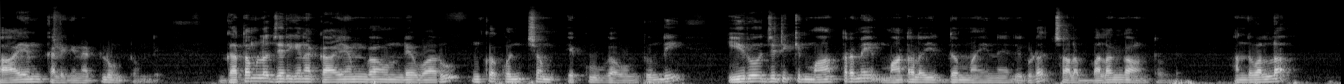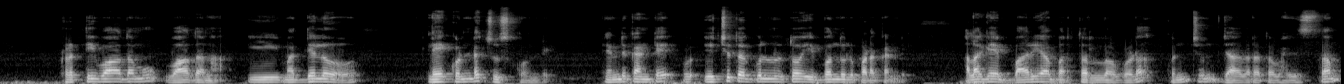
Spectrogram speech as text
గాయం కలిగినట్లు ఉంటుంది. గతంలో జరిగిన గాయంగా ఉండేవారు ఇంకా కొంచెం ఎక్కువగా ఉంటుంది. ఈ రోజుటికి మాత్రమే మాటల యుద్ధం అనేది కూడా చాలా బలంగా ఉంటుంది. అందువల్ల ప్రతివాదము వాదన ఈ మధ్యలో లేకుండా చూసుకోండి. ఎందుకంటే హెచ్చు తగ్గులతో ఇబ్బందులు పడకండి. అలాగే భార్యాభర్తల్లో కూడా కొంచెం జాగ్రత్త వహిస్తాం.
